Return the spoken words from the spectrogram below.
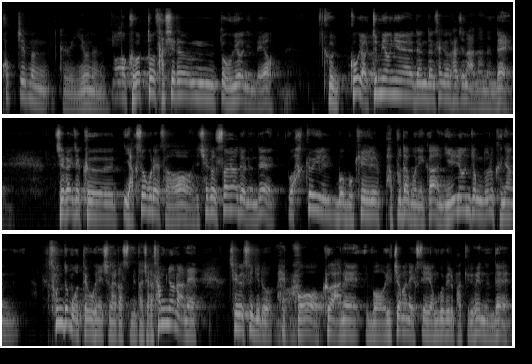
콕 집은 그 이유는 어, 그것도 사실은 또 우연인데요. 그, 꼭 12명이어야 된다는 생각을 하지는 않았는데, 제가 이제 그 약속을 해서 이제 책을 써야 되는데, 뭐 학교일, 뭐 목회일 바쁘다 보니까 1년 정도는 그냥 손도 못 대고 그냥 지나갔습니다. 제가 3년 안에 책을 쓰기로 했고, 그 안에 뭐 일정한 액수의 연구비를 받기로 했는데,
